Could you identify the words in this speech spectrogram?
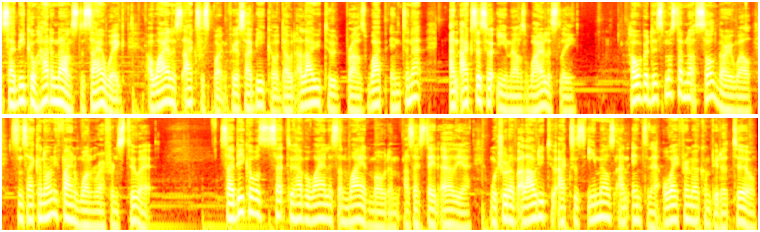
Cybiko had announced the CyWig, a wireless access point for your Cybiko that would allow you to browse web internet and access your emails wirelessly. However, this must have not sold very well, since I can only find one reference to it. Cybiko was set to have a wireless and wired modem, as I stated earlier, which would have allowed you to access emails and internet away from your computer too.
